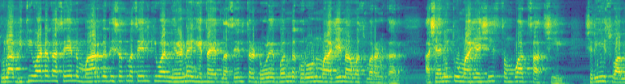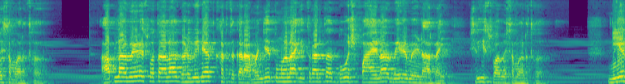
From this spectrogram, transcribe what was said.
तुला भीती वाटत असेल मार्ग दिसत नसेल किंवा निर्णय घेता येत नसेल तर डोळे बंद करून माझे नामस्मरण कर. अशाने तू माझ्याशी संवाद साधशील. श्री स्वामी समर्थ. आपला वेळ स्वतःला घडविण्यात खर्च करा म्हणजे तुम्हाला इतरांचा दोष पाहायला वेळ मिळणार नाही. श्री स्वामी समर्थ. नियत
